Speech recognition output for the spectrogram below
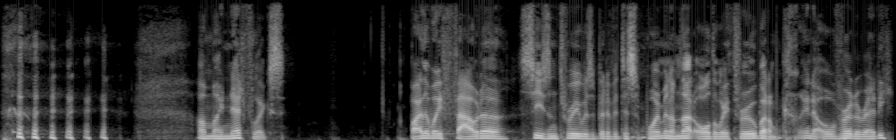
on my Netflix. By the way, Fauda season three was a bit of a disappointment. I'm not all the way through, but I'm kind of over it already.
